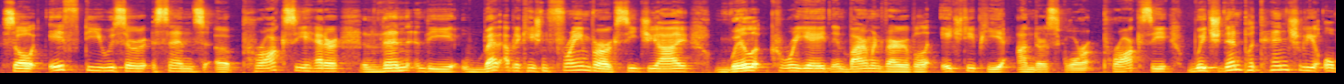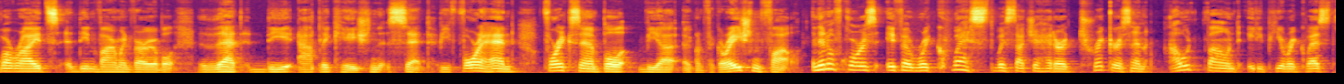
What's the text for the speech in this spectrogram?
So if the user sends a proxy header, then the web application framework CGI will create an environment variable HTTP underscore proxy, which then potentially overrides the environment variable that the application set beforehand, for example, via a configuration file. And then, of course, if a request with such a header triggers an outbound HTTP request,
